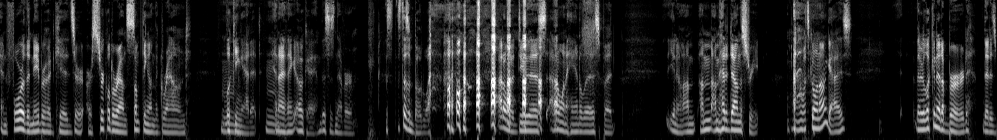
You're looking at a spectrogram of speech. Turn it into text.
and four of the neighborhood kids are are circled around something on the ground, Hmm. looking at it. And I think, okay, this is never. This, this doesn't bode well. I don't want to do this. I don't want to handle this. But you know, I'm I'm I'm headed down the street. What's going on, guys? they're looking at a bird that is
